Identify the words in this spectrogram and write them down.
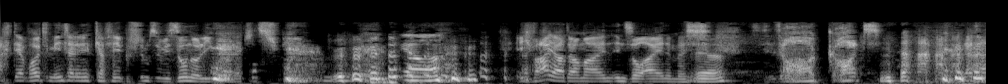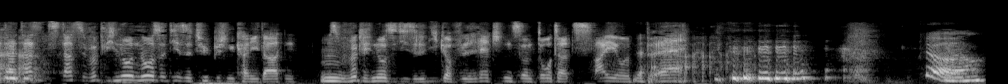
Ach, der wollte im Internetcafé bestimmt sowieso nur League of Legends spielen. Ja. Ich war ja da mal in, in so einem. Ich, ja. Oh Gott. da, da, da, das, das sind wirklich nur, nur so diese typischen Kandidaten. Das sind Hm. wirklich nur so diese League of Legends und Dota 2 und bäh. Ja. ja.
